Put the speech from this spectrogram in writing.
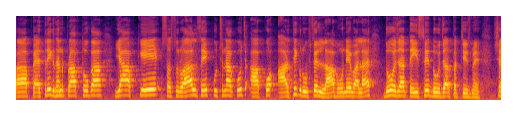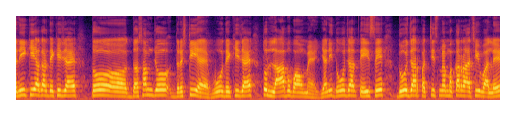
पैतृक धन प्राप्त होगा या आपके ससुराल से कुछ ना कुछ आपको आर्थिक रूप से लाभ होने वाला है 2023 से 2025 में। शनि की अगर देखी जाए तो दसम जो दृष्टि है, वो देखी जाए तो लाभ भाव में, यानी 2023 से 2025 में मकर राशि वाले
